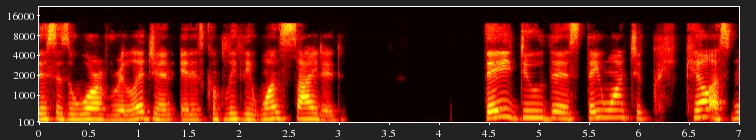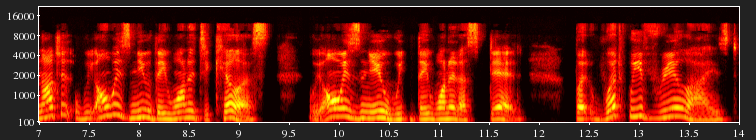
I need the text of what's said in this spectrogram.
this is a war of religion, it is completely one-sided. They do this. They want to kill us. Not just we always knew they wanted to kill us. We always knew we, they wanted us dead. But what we've realized,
